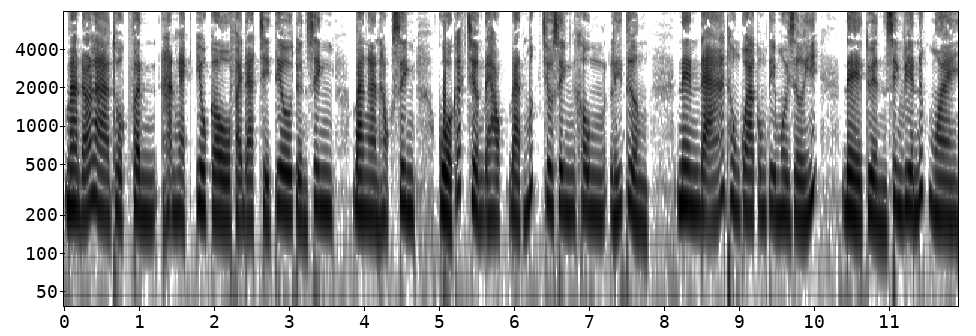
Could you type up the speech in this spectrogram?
mà đó là thuộc phần hạn ngạch yêu cầu phải đạt chỉ tiêu tuyển sinh 3.000 học sinh của các trường đại học đạt mức chiêu sinh không lý tưởng, nên đã thông qua công ty môi giới để tuyển sinh viên nước ngoài.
